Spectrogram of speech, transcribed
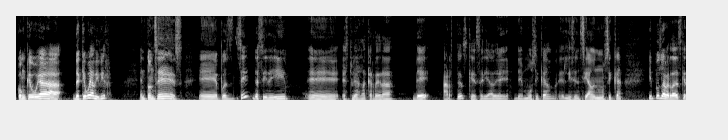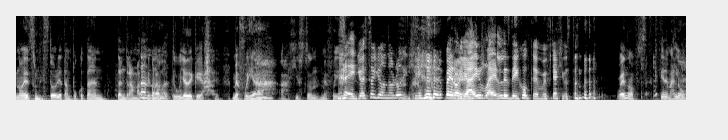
¿Con qué voy a ¿de qué voy a vivir? Entonces, eh, pues sí, decidí eh, estudiar la carrera de artes, que sería de, de música, eh, licenciado en música. Y pues la verdad es que no es una historia tampoco tan, tan dramática como la tuya de que me fui a, a, Houston, me fui. yo eso yo no lo dije, pero ya Israel les dijo que me fui a Houston. bueno, pues, ¿qué tiene malo?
